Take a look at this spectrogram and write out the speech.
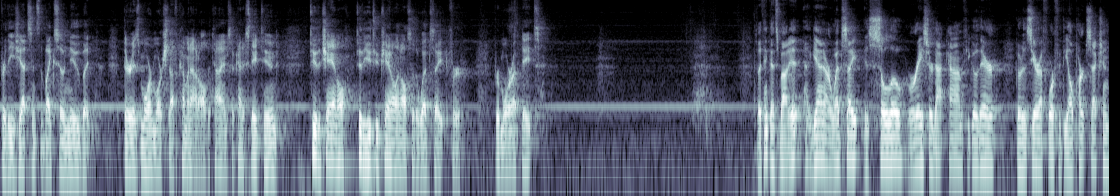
for these yet since the bike's so new but there is more and more stuff coming out all the time. So kind of stay tuned to the channel to the youtube channel and also the website for for more updates so i think that's about it again our website is soloracer.com if you go there go to the crf 450l parts section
